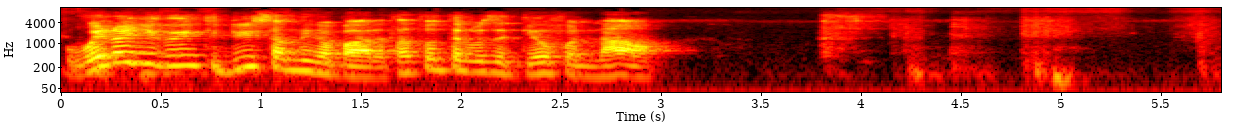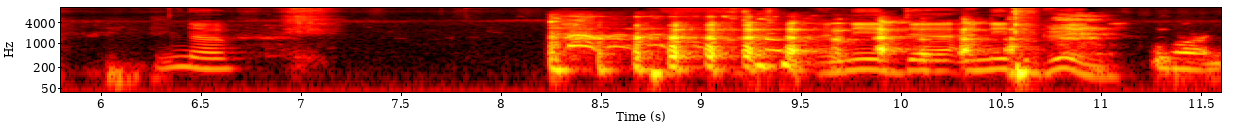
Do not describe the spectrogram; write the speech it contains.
When are you going to do something about it? I thought that was a deal for now. No, I need uh, I need the green. Come on.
